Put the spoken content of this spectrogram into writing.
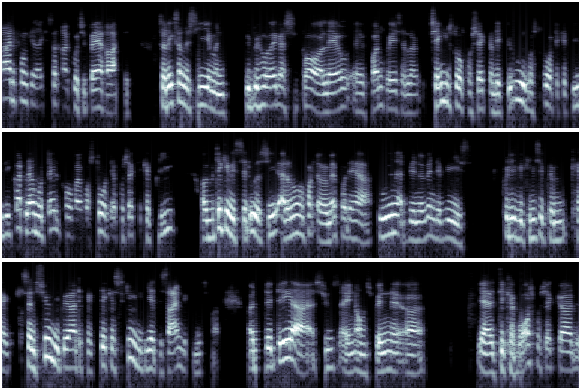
nej, det fungerer ikke, så gå tilbage og rette det. Så det er ikke sådan at sige, at vi behøver ikke at for at lave uh, fundraise eller tænke et stort projekt og lægge det ud, hvor stort det kan blive. Vi kan godt lave en model på, hvor stort det her projekt kan blive. Og det kan vi sætte ud og sige, er der nogen folk, der vil være med på det her, uden at vi nødvendigvis fordi vi kan, ligesom, kan, kan sandsynliggøre, at det kan, det kan ske med de her designmekanismer. Og det er det, jeg synes er enormt spændende, og ja, det kan vores projekt gøre, det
